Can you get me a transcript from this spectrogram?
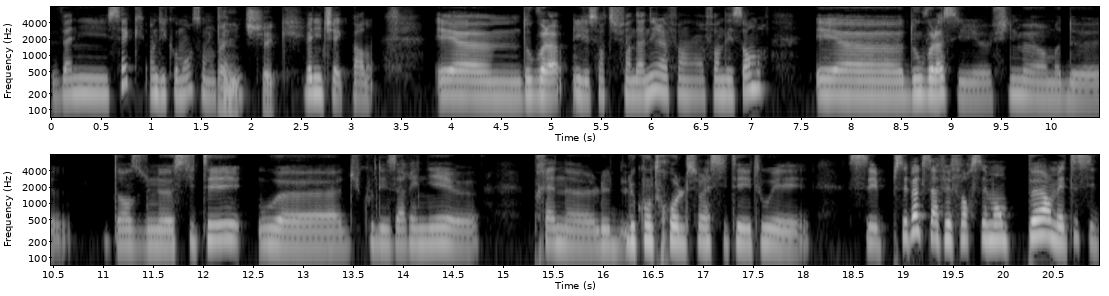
Vanicek. On dit comment son nom Vanicek. Vanicek, pardon. Et euh, donc voilà, il est sorti fin d'année, la fin, fin décembre. Et euh, donc voilà, c'est un film en mode euh, dans une cité où euh, du coup des araignées euh, prennent euh, le, le contrôle sur la cité et tout. Et c'est pas que ça fait forcément peur, mais tu sais,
